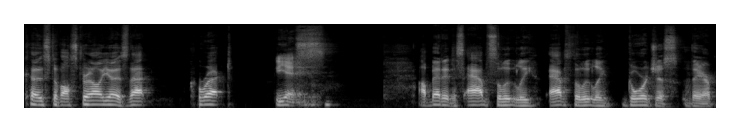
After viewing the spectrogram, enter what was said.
coast of Australia. Is that correct? Yes. I'll bet it is absolutely, absolutely gorgeous there.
